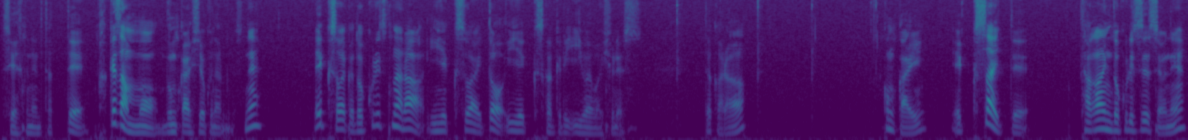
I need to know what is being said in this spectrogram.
性質になって、掛け算も分解してよくなるんですね。X、Y が独立なら EXY と EX×EY は一緒です。だから、今回、XI って互いに独立ですよね。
